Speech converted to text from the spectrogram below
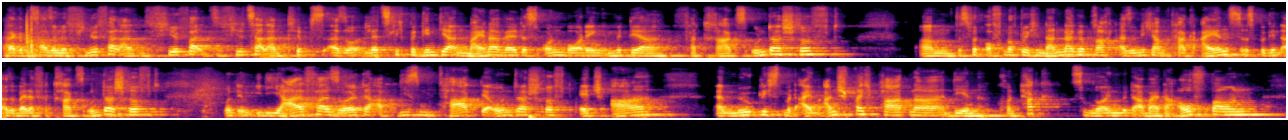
Da gibt es also eine Vielfalt an, Vielfalt, Vielzahl an Tipps. Also letztlich beginnt ja in meiner Welt das Onboarding mit der Vertragsunterschrift. Ähm, das wird oft noch durcheinander gebracht, also nicht am Tag eins. Es beginnt also bei der Vertragsunterschrift. Und im Idealfall sollte ab diesem Tag der Unterschrift HR äh, möglichst mit einem Ansprechpartner den Kontakt zum neuen Mitarbeiter aufbauen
